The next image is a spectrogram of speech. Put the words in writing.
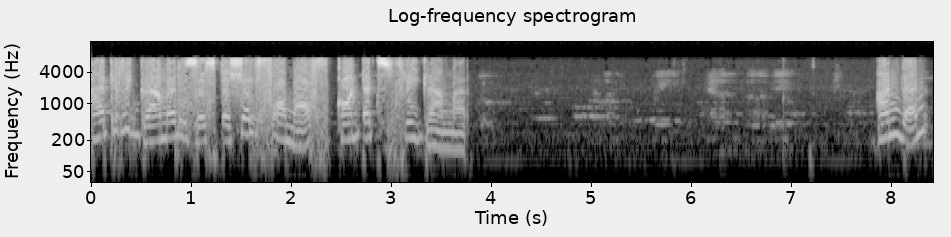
Attribute grammar is a special form of context-free grammar. And then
